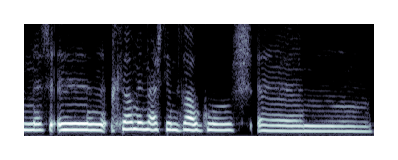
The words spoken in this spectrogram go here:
mas uh, realmente nós temos alguns um,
